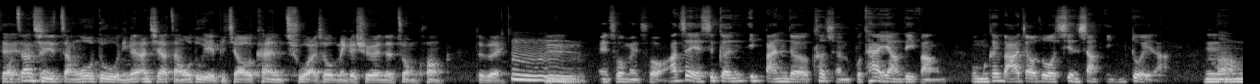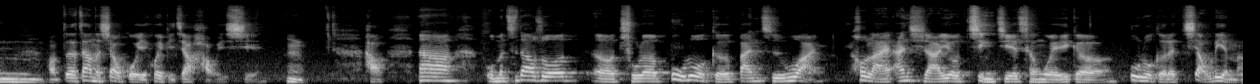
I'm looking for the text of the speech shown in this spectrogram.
对哦，这样其实掌握度，你跟安琪拉掌握度也比较看出来说每个学员的状况，对不对？嗯嗯嗯，没错没错啊，这也是跟一般的课程不太一样的地方，我们可以把它叫做线上营队啦。嗯，好，这这样的效果也会比较好一些。嗯，好，那我们知道说，呃，除了部落格班之外，后来安琪拉又进阶成为一个部落格的教练嘛。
